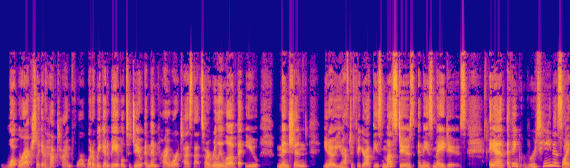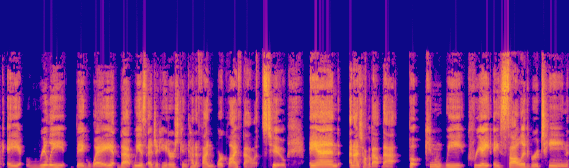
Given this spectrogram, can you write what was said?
what we're actually going to have time for. What are we going to be able to do? And then prioritize that. So I really love that you mentioned, you know, you have to figure out these must do's and these may do's. And I think routine is like a really big way that we as educators can kind of find work life balance too. And, and I talk about that, but can we create a solid routine?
